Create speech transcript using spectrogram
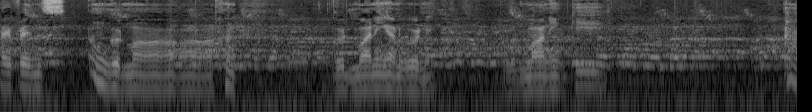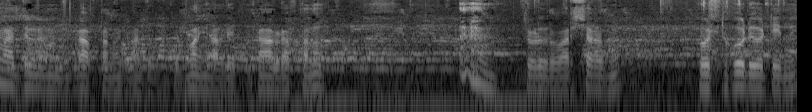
హాయ్ ఫ్రెండ్స్ గుడ్ మా గుడ్ మార్నింగ్ అనుకోండి గుడ్ మార్నింగ్కి మధ్యలో ఉంది good afternoon good morning already good afternoon చూడు వర్షాలు కొట్టు కోటి కొట్టింది.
